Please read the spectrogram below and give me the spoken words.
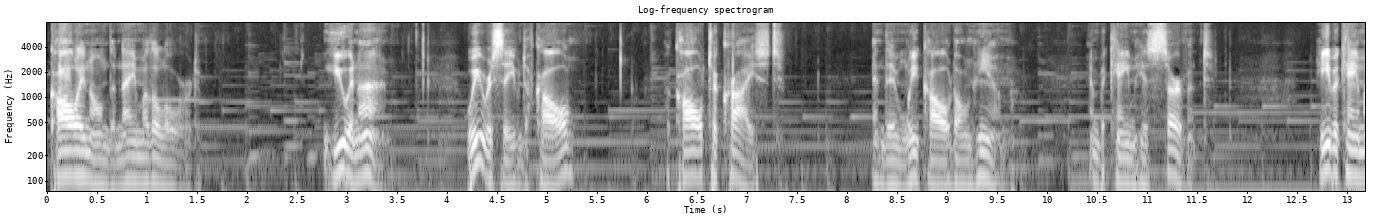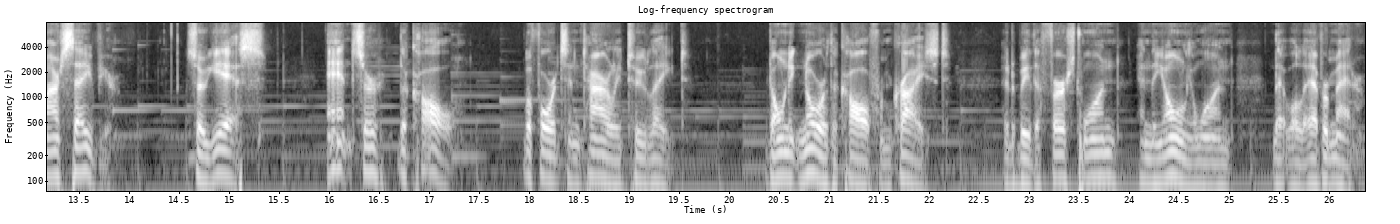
calling on the name of the Lord. You and I, we received a call, a call to Christ, and then we called on him and became his servant. He became our Savior. So, yes, answer the call before it's entirely too late. Don't ignore the call from Christ. It'll be the first one and the only one that will ever matter.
